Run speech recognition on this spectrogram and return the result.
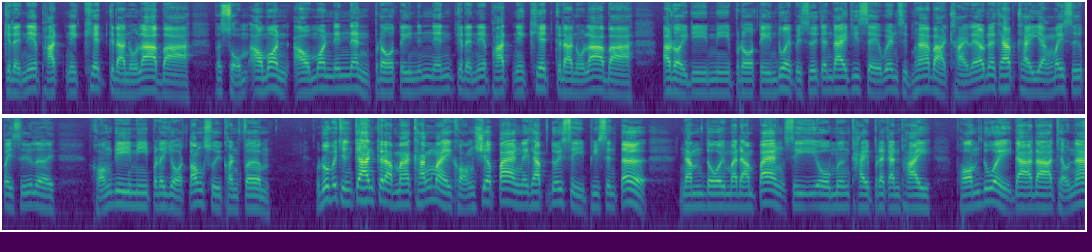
เกเรเน่พัทในเคสกราโนล่าบาร์ผสมอัลมอนด์อัลมอนด์แน่นๆ โปรตีนเน้นๆเกเรเน่พัทในเคสกราโนล่าบาร์อร่อยดีมีโปรตีนด้วยไปซื้อกันได้ที่เซเว่น15 บาทขายแล้วนะครับ ใครยังไม่ซื้อไปซื้อเลย ของดีมีประโยชน์ต้องซุยคอนเฟิร์มรวมไปถึงการกลับมาครั้งใหม่ของเชื่อแป้งนะครับด้วย 4พรีเซนเตอร์ นำโดยมาดามแป้ง CEO เมืองไทยประกันภัย พร้อมด้วยดาราแถวหน้า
